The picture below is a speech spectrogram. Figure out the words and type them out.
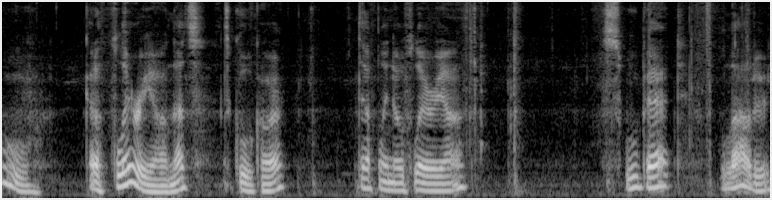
Ooh, got a Flareon. That's that's a cool car. Definitely no Flareon. Swoobat, Loudred,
